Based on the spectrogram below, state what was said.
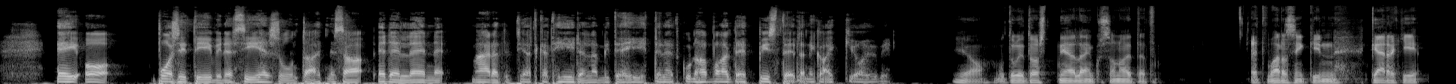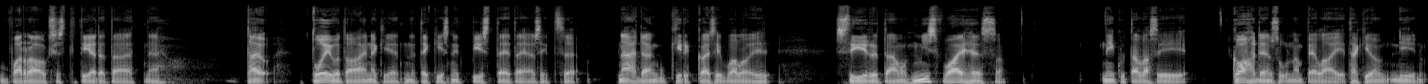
ei ole positiivinen siihen suuntaan, että ne saa edelleen ne määrätyt jätkät hiihdellä, miten hiihtelet, kunhan vaan teet pisteitä, niin kaikki on hyvin. Joo, mutta tuli tuosta mieleen, kun sanoit, että, että varsinkin kärkivarauksista tiedetään, että ne, tai toivotaan ainakin, että ne tekisi niitä pisteitä ja sitten se nähdään, kun kirkkaisiin valoihin siirrytään, mutta missä vaiheessa niin kuin tällaisia kahden suunnan pelaajia, tämäkin on niin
